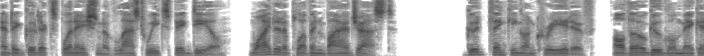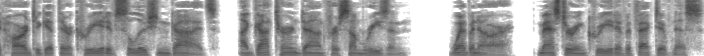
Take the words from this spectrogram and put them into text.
And a good explanation of last week's big deal, why did AppLovin buy Adjust? Good thinking on creative, although Google make it hard to get their creative solution guides, I got turned down for some reason. Webinar, Mastering Creative Effectiveness,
